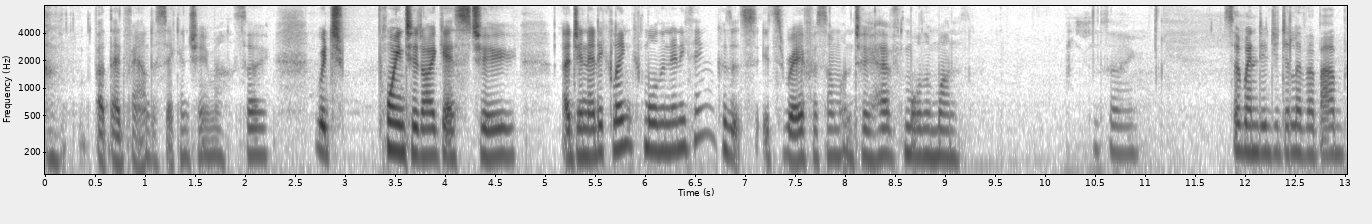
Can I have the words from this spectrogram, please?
but they'd found a second tumour. So, which pointed, I guess, to a genetic link more than anything because it's it's rare for someone to have more than one. So, so when did you deliver Bub?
